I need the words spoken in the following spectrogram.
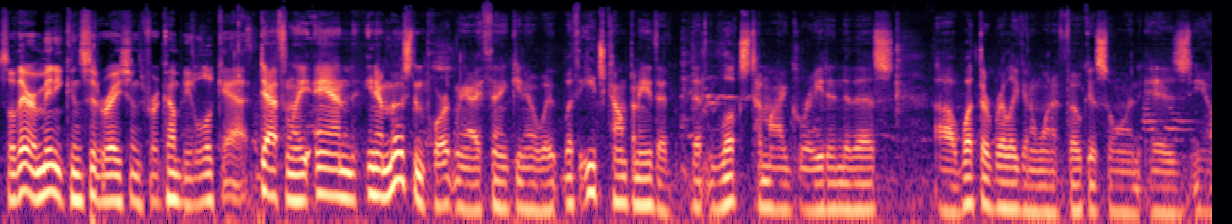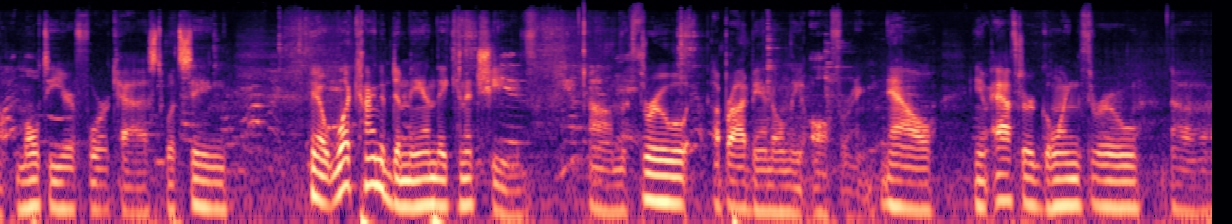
So there are many considerations for a company to look at. Definitely, and you know, most importantly, I think you know, with, with each company that that looks to migrate into this, uh, what they're really going to want to focus on is you know, multi-year forecast with seeing, you know, what kind of demand they can achieve um, through a broadband only offering. Now, you know, after going through uh,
